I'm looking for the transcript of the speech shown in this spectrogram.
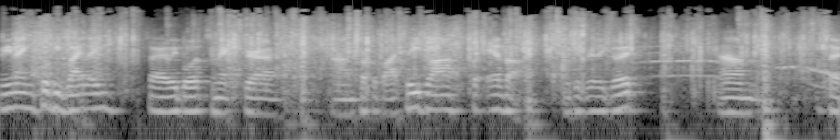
We've been making cookies lately, so we bought some extra um, chocolate bites. These last forever, which is really good. Um, so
